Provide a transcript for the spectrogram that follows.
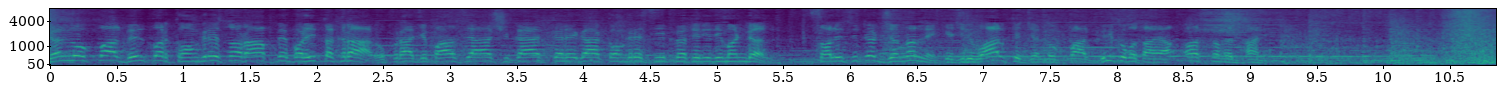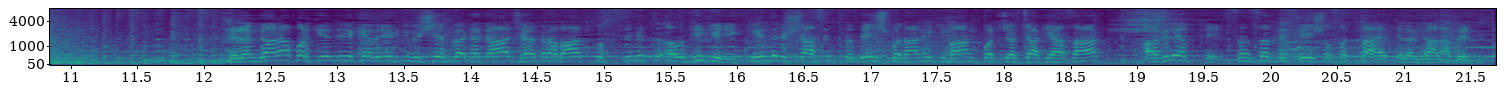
जन लोकपाल बिल पर कांग्रेस और आप में बढ़ी तकरार। उपराज्यपाल से आज शिकायत करेगा कांग्रेसी प्रतिनिधिमंडल। सॉलिसिटर जनरल ने केजरीवाल के जन लोकपाल बिल को बताया असंवैधानिक। तेलंगाना पर केंद्रीय कैबिनेट की विशेष बैठक आज। हैदराबाद को सीमित अवधि के लिए केंद्र शासित प्रदेश बनाने की मांग पर चर्चा के आसार। अगले हफ़्ते संसद में पेश हो सकता है तेलंगाना बिल।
